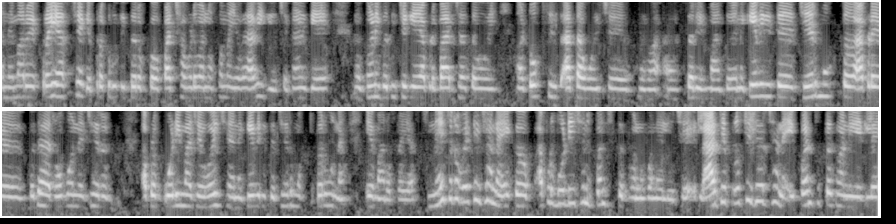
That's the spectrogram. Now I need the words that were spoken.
અને મારો એક પ્રયાસ છે કે પ્રકૃતિ તરફ પાછા વળવાનો સમય હવે આવી ગયો છે. કારણ કે ઘણી બધી જગ્યાએ આપણે બહાર જતા હોય ટોક્સિન્સ આતા હોય છે શરીરમાં. તો એને કેવી રીતે ઝેરમુક્ત આપણે બધા રોગોને ઝેર, આપણા બોડીમાં જે હોય છે એને કેવી રીતે ઝેરમુક્ત કરવું ને એ મારો પ્રયાસ છે. નેચરોપેથી છે ને એક આપણું બોડી છે ને પંચતત્વનું બનેલું છે. એટલે આ જે પ્રોસિજર છે ને એ પંચતત્વની એટલે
